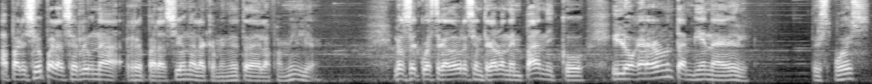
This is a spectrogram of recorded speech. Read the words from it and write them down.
apareció para hacerle una reparación a la camioneta de la familia. Los secuestradores entraron en pánico y lo agarraron también a él. Después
